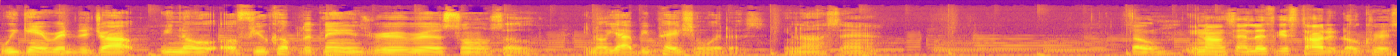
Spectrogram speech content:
we getting ready to drop, you know, a few couple of things real, real soon. So, you know, y'all be patient with us. You know what I'm saying? So, you know what I'm saying? Let's get started though, Chris.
